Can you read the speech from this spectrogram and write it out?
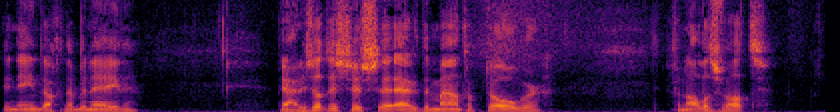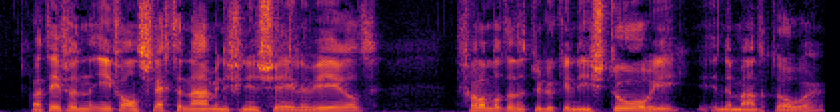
in één dag naar beneden. Ja, dus dat is dus eigenlijk de maand oktober. Van alles wat. Maar het heeft in ieder geval een slechte naam in de financiële wereld. Vooral omdat er natuurlijk in die historie in de maand oktober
